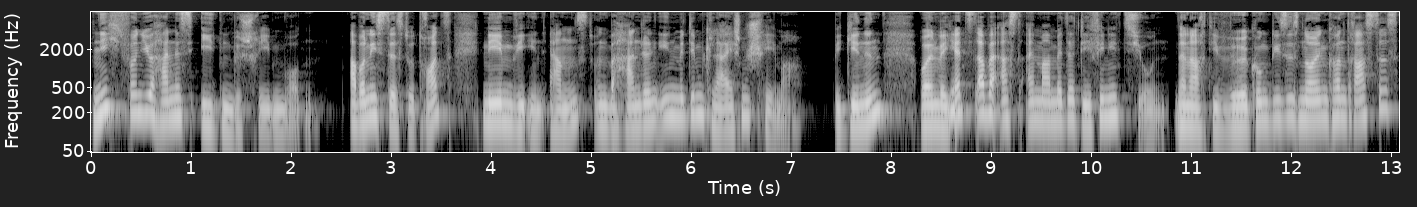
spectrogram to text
nicht von Johannes Eden beschrieben worden. Aber nichtsdestotrotz nehmen wir ihn ernst und behandeln ihn mit dem gleichen Schema. Beginnen wollen wir jetzt aber erst einmal mit der Definition. Danach die Wirkung dieses neuen Kontrastes.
